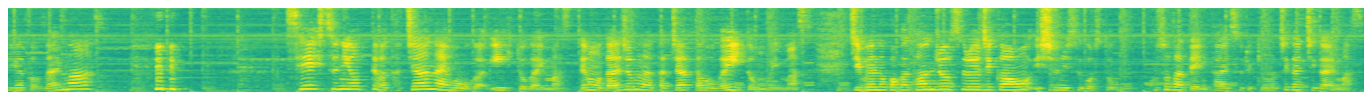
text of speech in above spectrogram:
りがとうございます。性質によっては立ち会わない方がいい人がいます。でも大丈夫なら立ち会った方がいいと思います。自分の子が誕生する時間を一緒に過ごすと子育てに対する気持ちが違います。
